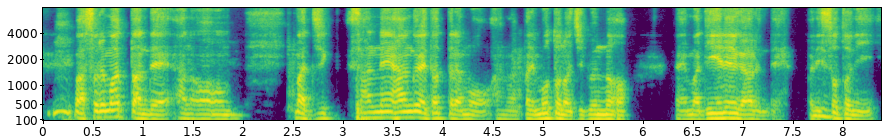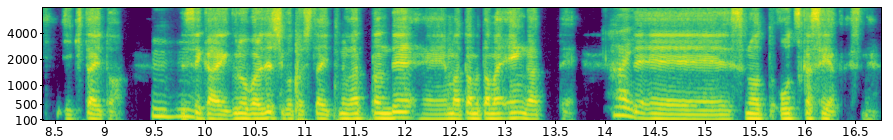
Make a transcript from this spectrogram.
まあ、それもあったんで、あの、まあ、じ、3年半ぐらい経ったらもう、あの、やっぱり元の自分の、えーまあ、DNA があるんで、やっぱり外に行きたいと。うんうんで世界、グローバルで仕事したいっていうのがあったんで、えーまあ、たまたま縁があって、はい。で、えーその大塚製薬ですね。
